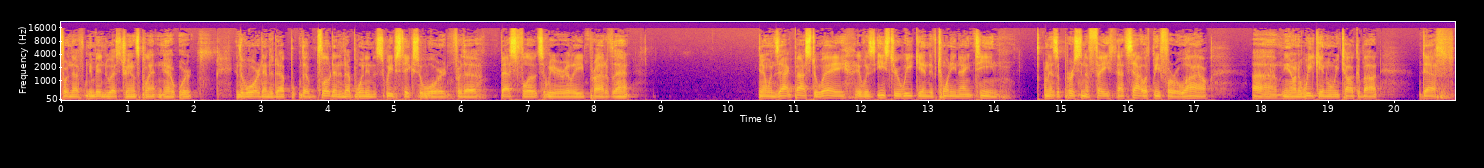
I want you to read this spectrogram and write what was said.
from the Midwest Transplant Network. And the award ended up, the float ended up winning the sweepstakes award for the best floats, and we were really proud of that. You know, when Zach passed away, it was Easter weekend of 2019. And as a person of faith, that sat with me for a while. Um, you know, on a weekend when we talk about death,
